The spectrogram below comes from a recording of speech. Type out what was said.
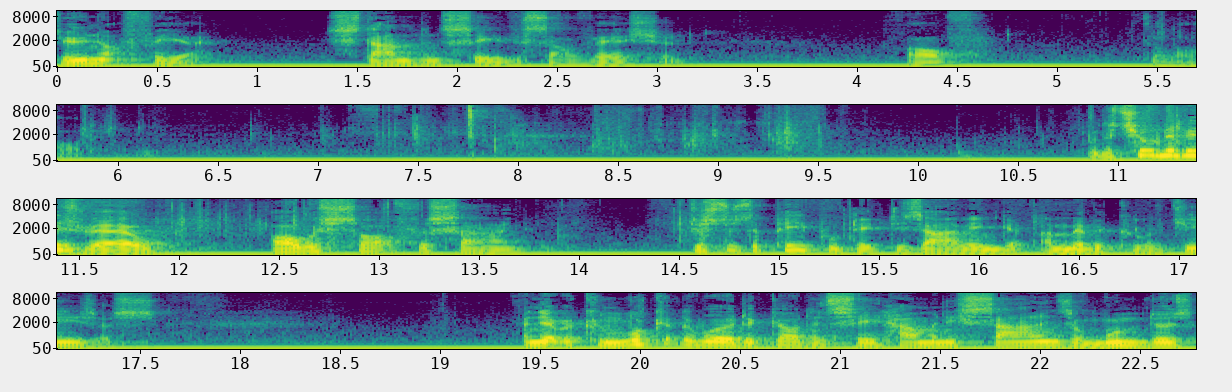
Do not fear. Stand and see the salvation of the Lord. But the children of Israel always sought for a sign, just as the people did, desiring a miracle of Jesus. And yet we can look at the Word of God and see how many signs and wonders,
